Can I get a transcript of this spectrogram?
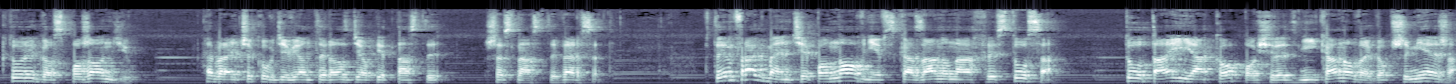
który go sporządził. Hebrajczyków 9 rozdział 15 16 werset. W tym fragmencie ponownie wskazano na Chrystusa, tutaj jako pośrednika nowego przymierza.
